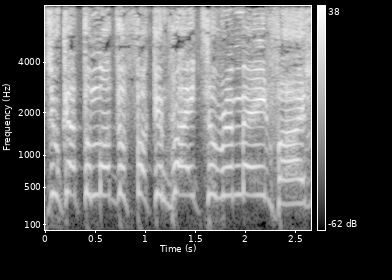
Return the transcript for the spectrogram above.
You got the motherfucking right to remain violent.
